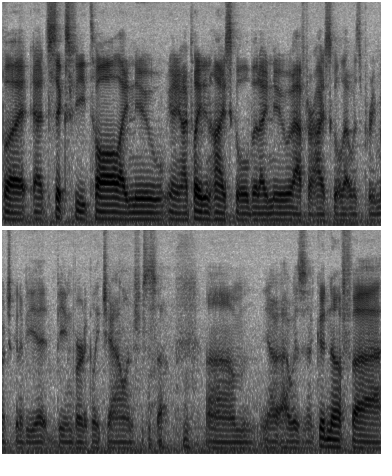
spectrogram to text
but at six feet tall, I knew. You know, I played in high school, but I knew after high school that was pretty much going to be it, being vertically challenged. So, um, you know, I was a good enough uh,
